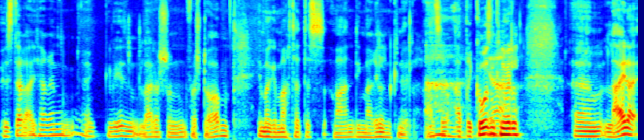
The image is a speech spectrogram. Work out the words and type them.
Österreicherin äh, gewesen, leider schon verstorben, immer gemacht hat. Das waren die Marillenknödel. Also Aprikosenknödel. Ähm, leider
